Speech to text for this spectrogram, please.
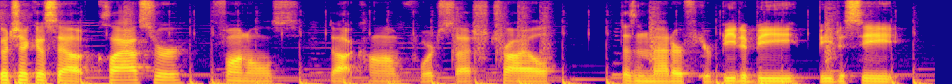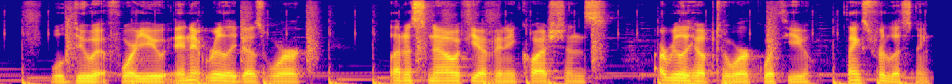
Go check us out, klasserfunnels.com forward slash trial. Doesn't matter if you're B2B, B2C, we'll do it for you. And it really does work. Let us know if you have any questions. I really hope to work with you. Thanks for listening.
